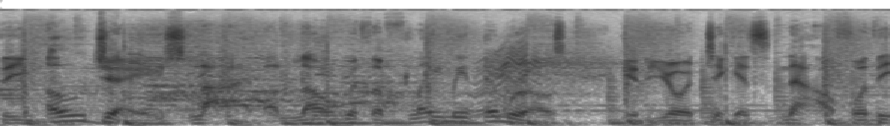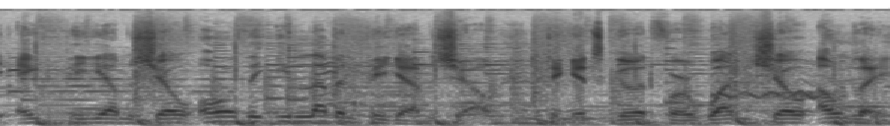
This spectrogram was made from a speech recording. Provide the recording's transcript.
The O'Jays live along with the Flaming Emeralds. Get your tickets now for the 8 p.m. show or the 11 p.m. show. Tickets good for one show only.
